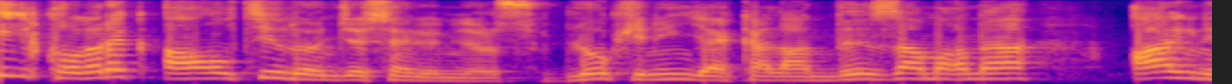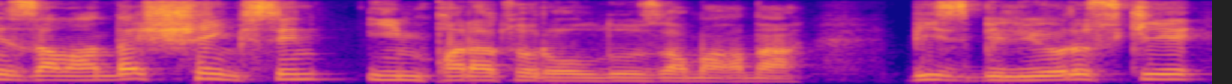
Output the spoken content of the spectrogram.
İlk olarak 6 yıl öncesine dönüyoruz. Loki'nin yakalandığı zamana aynı zamanda Shanks'in imparator olduğu zamana. Biz biliyoruz ki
